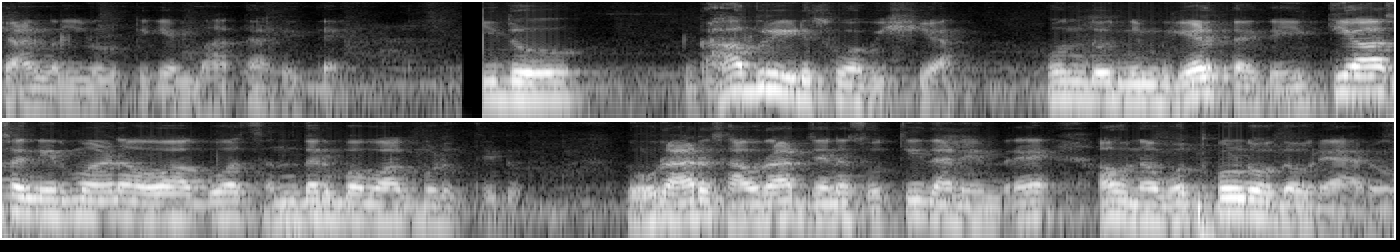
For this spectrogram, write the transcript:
ಚಾನಲ್ನೊಟ್ಟಿಗೆ ಮಾತಾಡಿದ್ದೆ. ಇದು ಗಾಬರಿ ಇಡಿಸುವ ವಿಷಯ. ಒಂದು ನಿಮ್ಗೆ ಹೇಳ್ತಾ ಇದ್ದೆ, ಇತಿಹಾಸ ನಿರ್ಮಾಣವಾಗುವ ಸಂದರ್ಭವಾಗ್ಬಿಡುತ್ತಿದ್ದು ನೂರಾರು ಸಾವಿರಾರು ಜನ ಸೊತ್ತಿದ್ದಾನೆ ಅಂದರೆ ಅವನ್ನ ಒತ್ಕೊಂಡು ಹೋದವ್ರು ಯಾರು?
